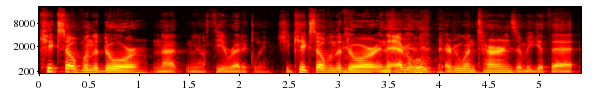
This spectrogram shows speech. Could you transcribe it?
kicks open the door, not you know theoretically. She kicks open the door, and then every, ooh, everyone turns, and we get that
